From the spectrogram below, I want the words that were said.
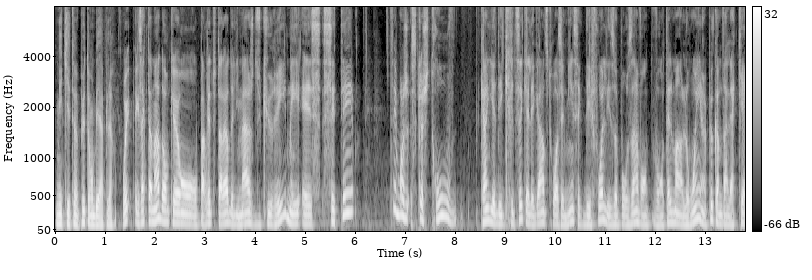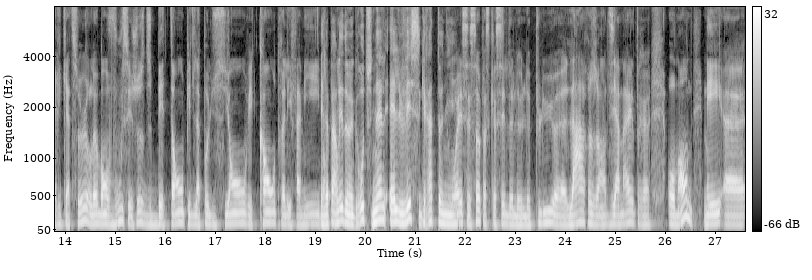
mais qui est un peu tombée à plat. Oui, exactement. Donc, euh, on parlait tout à l'heure de l'image du curé, mais c'était. Tu sais, moi, ce que je trouve quand il y a des critiques à l'égard du troisième lien, c'est que des fois, les opposants vont, vont tellement loin, un peu comme dans la caricature. Là. Bon, vous, c'est juste du béton, puis de la pollution, et contre les familles. Bon. Elle a parlé d'un gros tunnel Elvis Grattonnier. Oui, c'est ça, parce que c'est le, le- le plus euh, large en diamètre euh, au monde. Mais euh,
